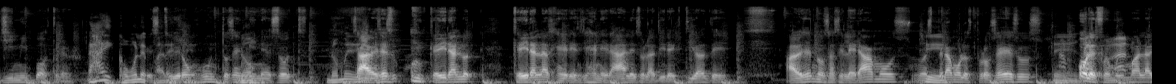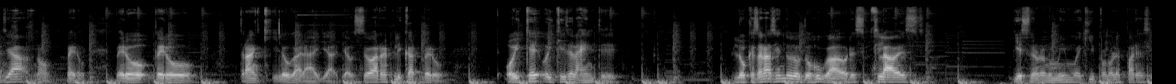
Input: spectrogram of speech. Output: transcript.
Jimmy Butler. Ay, ¿cómo le parece? Estuvieron juntos en No, Minnesota. no me o sea, a veces, ¿qué dirán, lo- qué dirán las gerencias generales o las directivas de... A veces nos aceleramos, no Sí. esperamos los procesos, Sí. o les fue muy mal allá. No, pero, pero, pero, tranquilo, Garay, ya, ya usted va a replicar, pero hoy que, hoy que dice la gente, lo que están haciendo los dos jugadores claves y estuvieron en un mismo equipo, ¿no le parece?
